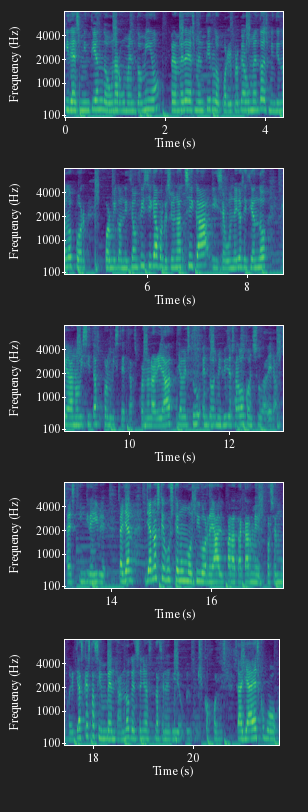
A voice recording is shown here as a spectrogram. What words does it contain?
y desmintiendo un argumento mío, pero en vez de desmentirlo por el propio argumento, desmintiéndolo por, por mi condición física, porque soy una chica y según ellos diciendo que gano visitas por mis tetas, cuando en realidad, ya ves tú, en todos mis vídeos algo con sudadera, o sea, es increíble. O sea, ya, ya no es que busquen un motivo real para atacarme por ser mujer, ya es que estas se inventan, ¿no? Que enseño las tetas en el vídeo, ¿qué cojones? O sea, ya es como,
